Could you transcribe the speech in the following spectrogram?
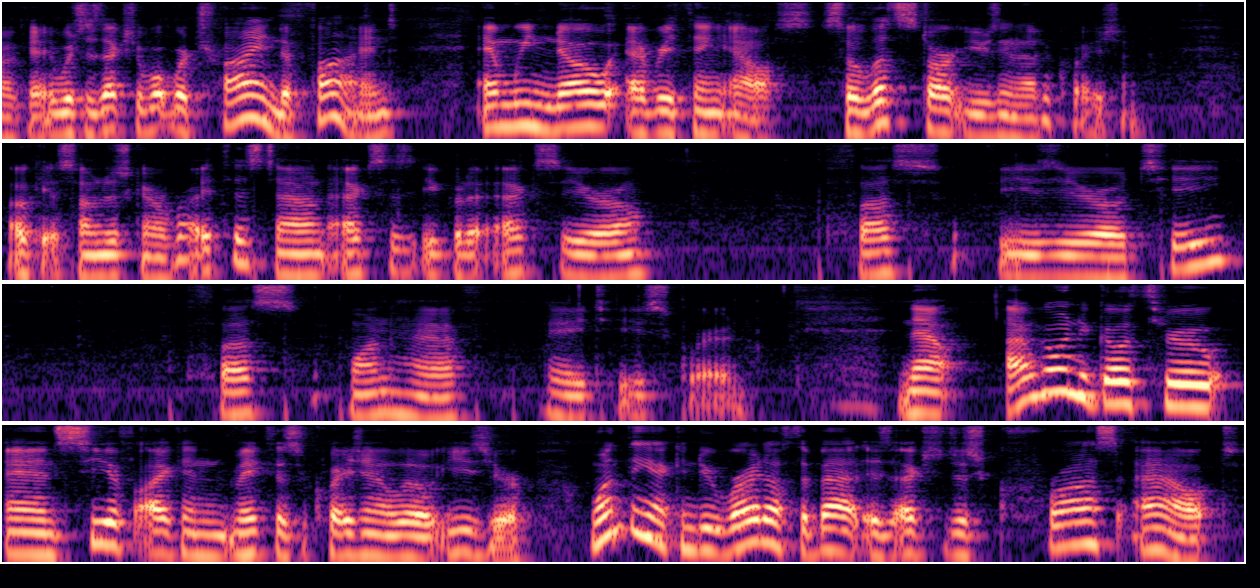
Okay, which is actually what we're trying to find, and we know everything else. So let's start using that equation. Okay, so I'm just going to write this down. x is equal to x0 plus v0t plus 1 half at squared. Now, I'm going to go through and see if I can make this equation a little easier. One thing I can do right off the bat is actually just cross out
